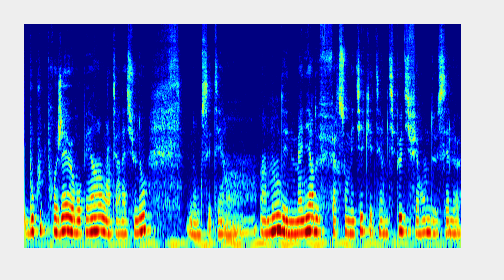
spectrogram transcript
et beaucoup de projets européens ou internationaux. Donc c'était un, un, monde et une manière de faire son métier qui était un petit peu différente de celle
